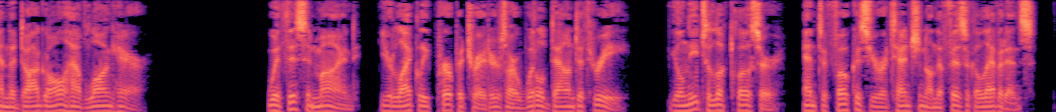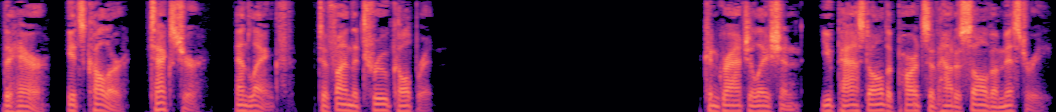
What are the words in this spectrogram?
and the dog all have long hair. With this in mind, your likely perpetrators are whittled down to three. You'll need to look closer, and to focus your attention on the physical evidence, the hair, its color, texture, and length, to find the true culprit. Congratulations, you passed all the parts of how to solve a mystery.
